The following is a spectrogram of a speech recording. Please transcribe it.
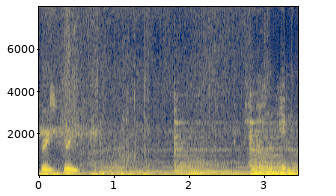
เฮ้ยเฮ้ยพี่น้องเห็นไหม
